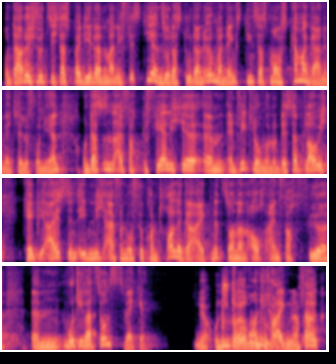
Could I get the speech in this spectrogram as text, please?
Und dadurch wird sich das bei dir dann manifestieren, sodass du dann irgendwann denkst, dienstags morgens kann man gar nicht mehr telefonieren. Und das sind einfach gefährliche ähm, Entwicklungen. Und deshalb glaube ich, KPIs sind eben nicht einfach nur für Kontrolle geeignet, sondern auch einfach für ähm, Motivationszwecke. Ja, und, und Steuerung vom eigenen Erfolg.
